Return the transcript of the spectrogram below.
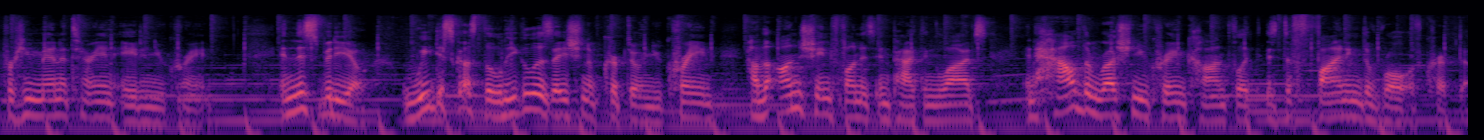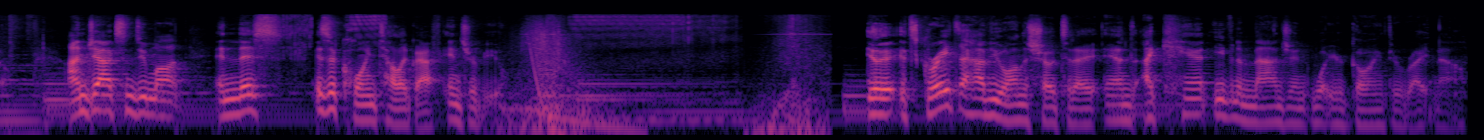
for humanitarian aid in Ukraine. In this video, we discuss the legalization of crypto in Ukraine, how the Unchained Fund is impacting lives, and how the Russian-Ukraine conflict is defining the role of crypto. I'm Jackson Dumont, and this is a Cointelegraph interview. It's great to have you on the show today, and I can't even imagine what you're going through right now.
